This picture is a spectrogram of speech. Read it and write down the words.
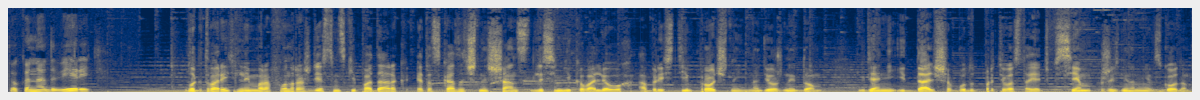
Только надо верить. Благотворительный марафон «Рождественский подарок» – это сказочный шанс для семьи Ковалевых обрести прочный, надежный дом, где они и дальше будут противостоять всем жизненным невзгодам.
